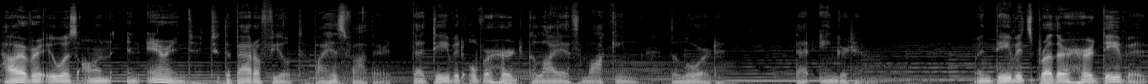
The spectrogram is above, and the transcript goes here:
However, it was on an errand to the battlefield by his father that David overheard Goliath mocking the Lord. That angered him. When David's brother heard David,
